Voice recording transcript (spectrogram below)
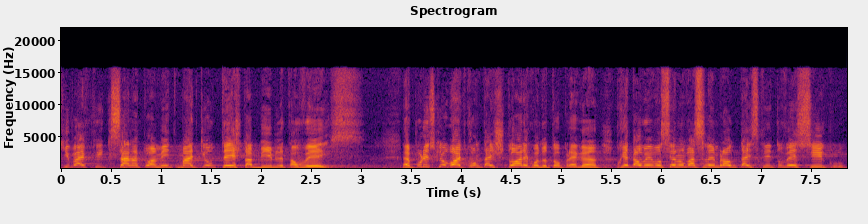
que vai fixar na tua mente mais do que o texto da Bíblia, talvez. É por isso que eu gosto de contar história quando eu estou pregando. Porque talvez você não vá se lembrar do que está escrito no versículo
